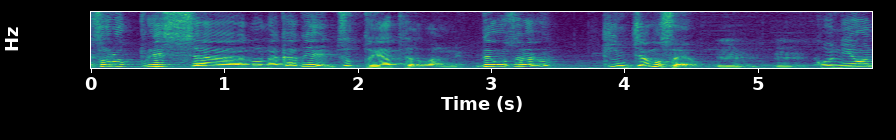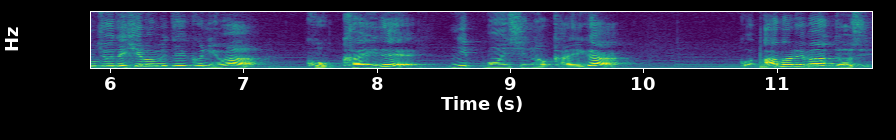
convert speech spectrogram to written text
そのプレッシャーの中でずっとやってたところあるねん。でおそらく金ちゃんもそうやわ。うんうん。こう日本中で広めていくには国会で日本維新の会がこう暴れ回ってほしい。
